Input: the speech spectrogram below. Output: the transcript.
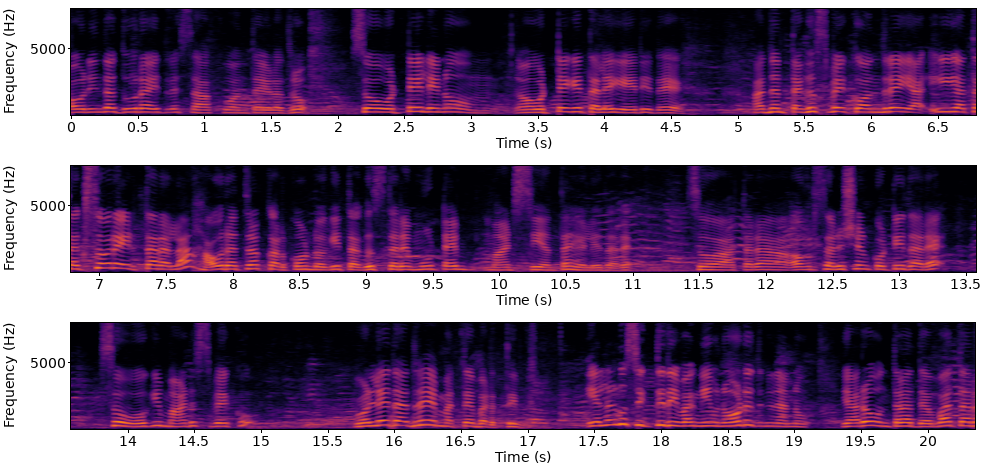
ಅವರಿಂದ ದೂರ ಇದ್ದರೆ ಸಾಕು ಅಂತ ಹೇಳಿದ್ರು. ಸೊ ಹೊಟ್ಟೆಲೇನೋ ಹೊಟ್ಟೆಗೆ ತಲೆಗೆ ಏರಿದೆ. ಅದನ್ನು ತೆಗೆಸ್ಬೇಕು ಅಂದರೆ ಈಗ ತೆಗ್ಸೋರೇ ಇರ್ತಾರಲ್ಲ, ಅವ್ರ ಹತ್ರ ಕರ್ಕೊಂಡೋಗಿ ತೆಗೆಸ್ತಾರೆ, ಮೂರು ಟೈಮ್ ಮಾಡಿಸಿ ಅಂತ ಹೇಳಿದ್ದಾರೆ. ಸೊ ಆ ಥರ ಅವ್ರು ಸೊಲ್ಯೂಷನ್ ಕೊಟ್ಟಿದ್ದಾರೆ. ಸೊ ಹೋಗಿ ಮಾಡಿಸ್ಬೇಕು. ಒಳ್ಳೇದಾದರೆ ಮತ್ತೆ ಬರ್ತೀವಿ. ಎಲ್ಲರಿಗೂ ಸಿಗ್ತಿದೆ ಇವಾಗ ನೀವು ನೋಡಿದ್ರಿ ನಾನು. ಯಾರೋ ಒಂಥರ ದೆವ್ವ ಥರ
